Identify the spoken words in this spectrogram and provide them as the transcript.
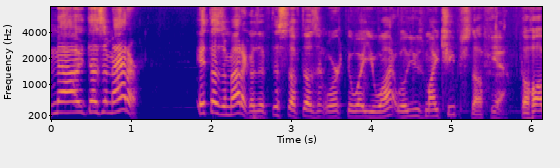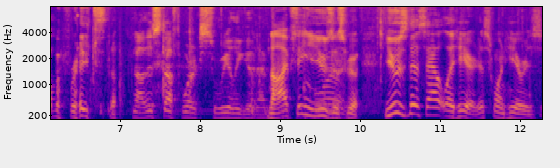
No, it doesn't matter. It doesn't matter because if this stuff doesn't work the way you want, we'll use my cheap stuff. Yeah. The Harbor Freight stuff. No, this stuff works really good. I've No, I've seen you use this. Use this outlet here. This one here is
